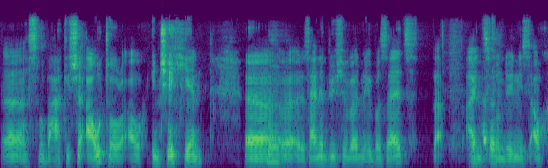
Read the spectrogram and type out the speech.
äh, slowakische Autor auch in Tschechien. Äh, äh, seine Bücher werden übersetzt. Ja, Eins das, von denen ist auch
